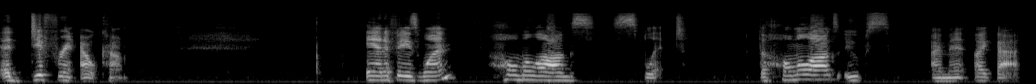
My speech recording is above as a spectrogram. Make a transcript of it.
a different outcome. Anaphase 1, homologs split. The homologs, oops, I meant like that.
